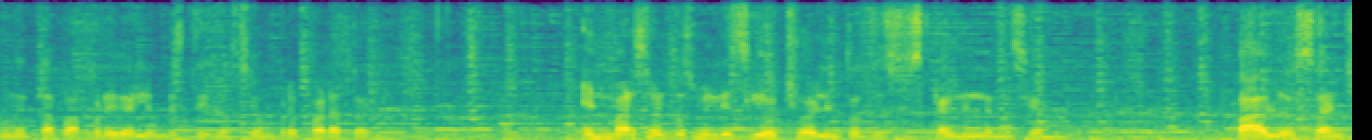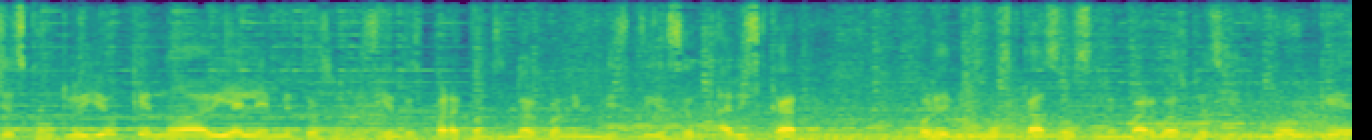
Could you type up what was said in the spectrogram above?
una etapa previa a la investigación preparatoria. En marzo del 2018, el entonces fiscal de la Nación, Pablo Sánchez, concluyó que no había elementos suficientes para continuar con la investigación a Vizcarra. Por el mismo caso, sin embargo, especificó que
